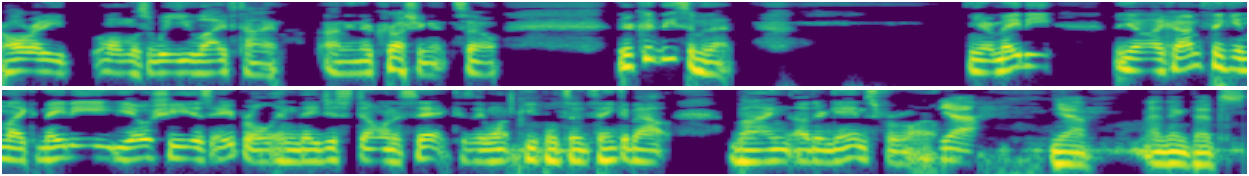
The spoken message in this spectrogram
already almost Wii U lifetime. I mean, they're crushing it. So there could be some of that. You know, maybe, you know, like I'm thinking like maybe Yoshi is April and they just don't want to say it because they want people to think about buying other games for a while. Yeah, yeah. I think that's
